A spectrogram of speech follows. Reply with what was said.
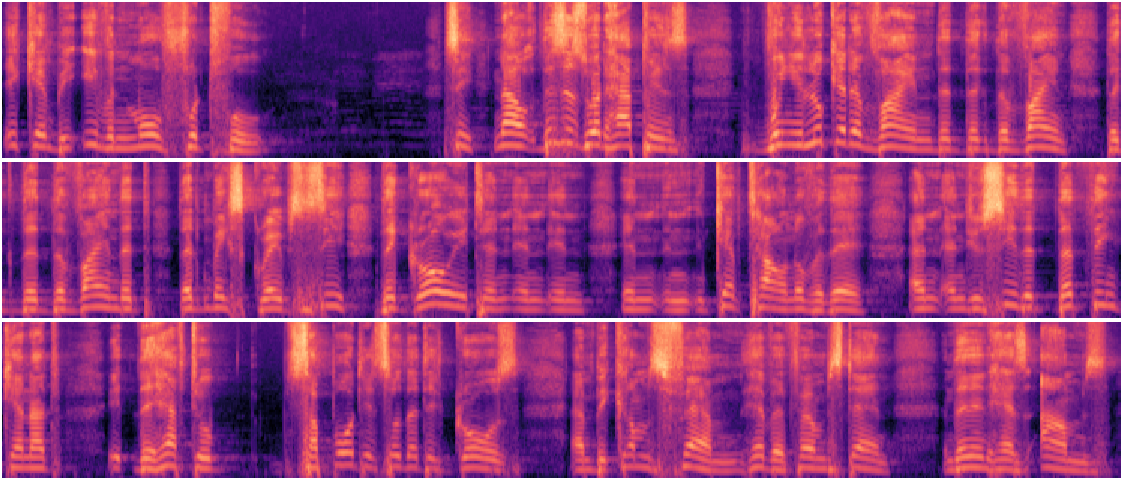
it can be even more fruitful. See, now this is what happens when you look at a vine, the, the, the vine, the, the, the vine that, that makes grapes. See, they grow it in, in, in, in, in Cape Town over there, and, and you see that that thing cannot, it, they have to support it so that it grows and becomes firm, have a firm stand, and then it has arms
